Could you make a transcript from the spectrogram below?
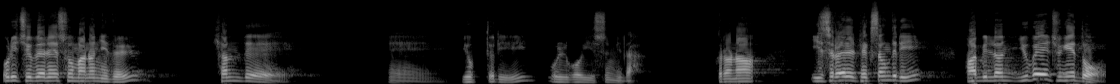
우리 주변의 수많은 이들 현대 욥들이 울고 있습니다. 그러나 이스라엘 백성들이 바빌론 유배 중에도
